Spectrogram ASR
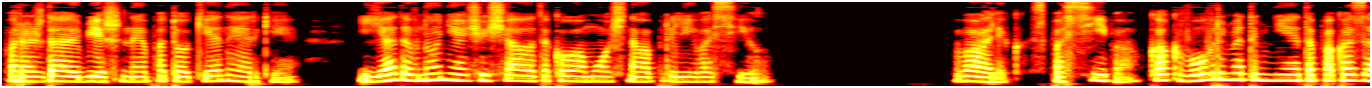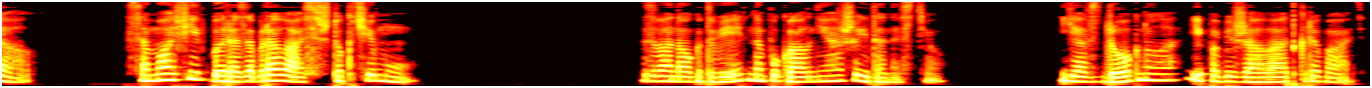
порождая бешеные потоки энергии, и я давно не ощущала такого мощного прилива сил. «Валик, спасибо, как вовремя ты мне это показал. Сама фиг бы разобралась, что к чему». Звонок в дверь напугал неожиданностью. Я вздрогнула и побежала открывать.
